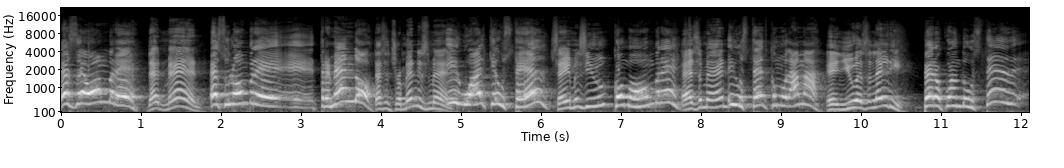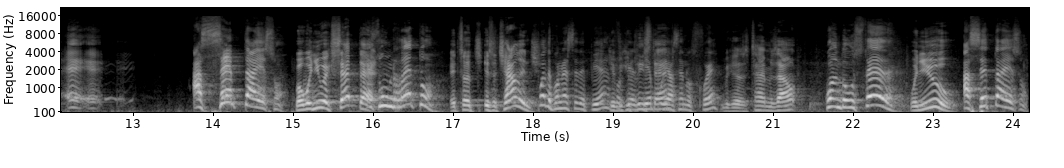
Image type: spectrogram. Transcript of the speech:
Ese hombre that man, es un hombre eh, tremendo. that's a tremendous man. Igual que usted Same as you, como hombre as a man, y usted como dama. and you as a lady. Pero cuando usted eh, eh, acepta eso, But when you accept that, es un reto. it's a it's a challenge Puede ponerse de pie you porque could el please tiempo ya se nos fue. because time is out. Cuando usted When you acepta eso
